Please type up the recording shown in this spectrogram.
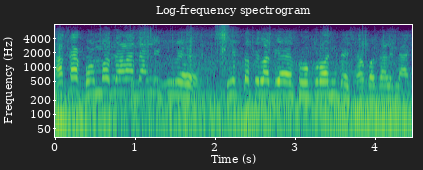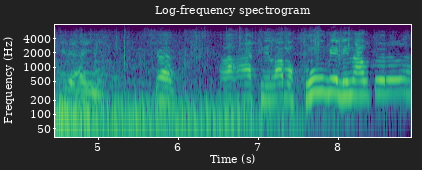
આખા ગોમમાં દાડા દાડલી તું હે. એક તો પેલા બે છોકરોની દશા બગાડી નાખી રહે હઈ ને કે આ આ ઠેલામાં હું મેલીને આવતો રહ્યો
